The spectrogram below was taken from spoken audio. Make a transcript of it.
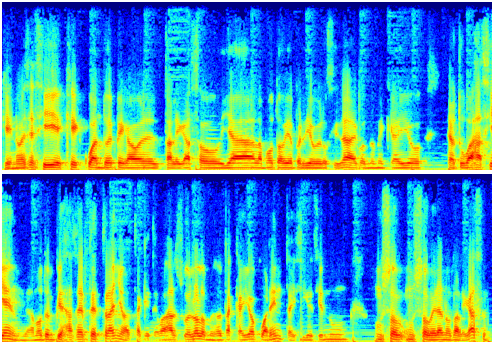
que no es decir, es que cuando he pegado el talegazo ya la moto había perdido velocidad, cuando me he caído, o sea, tú vas a 100, la moto empieza a hacerte extraño hasta que te vas al suelo, a lo mejor te has caído a 40 y sigue siendo un, un, soberano talegazo.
